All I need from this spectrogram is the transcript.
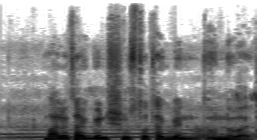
ভালো থাকবেন, সুস্থ থাকবেন, ধন্যবাদ।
